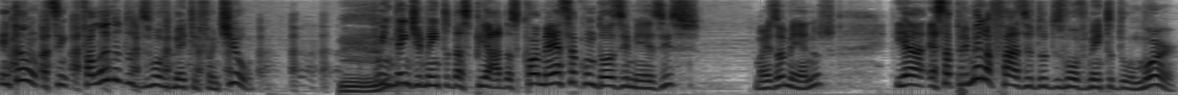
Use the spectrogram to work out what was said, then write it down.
Então, assim, falando do desenvolvimento infantil, o entendimento das piadas começa com 12 meses, mais ou menos. E a- essa primeira fase do desenvolvimento do humor,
